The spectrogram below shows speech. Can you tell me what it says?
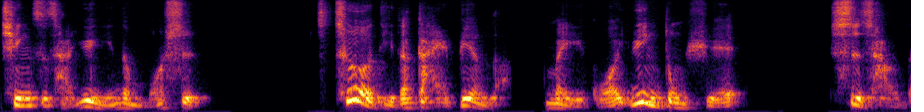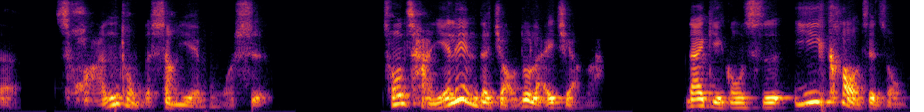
轻资产运营的模式，彻底地改变了美国运动学市场的传统的商业模式。从产业链的角度来讲啊，Nike 公司依靠这种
